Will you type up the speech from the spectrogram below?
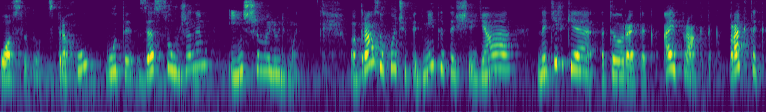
осуду, страху бути засудженим іншими людьми. Одразу хочу підмітити, що я не тільки теоретик, а й практик. Практик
